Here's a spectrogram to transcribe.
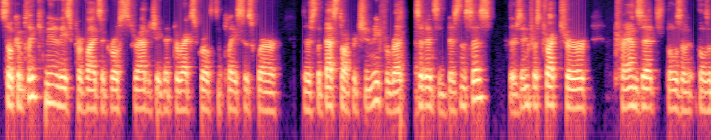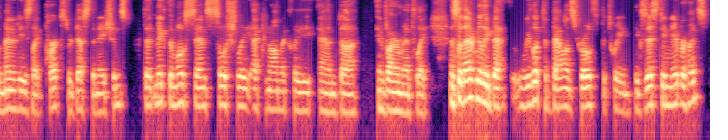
So, Complete Communities provides a growth strategy that directs growth to places where there's the best opportunity for residents and businesses. There's infrastructure, transit, those are those amenities like parks or destinations that make the most sense socially, economically, and uh, environmentally. And so that really, we look to balance growth between existing neighborhoods.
